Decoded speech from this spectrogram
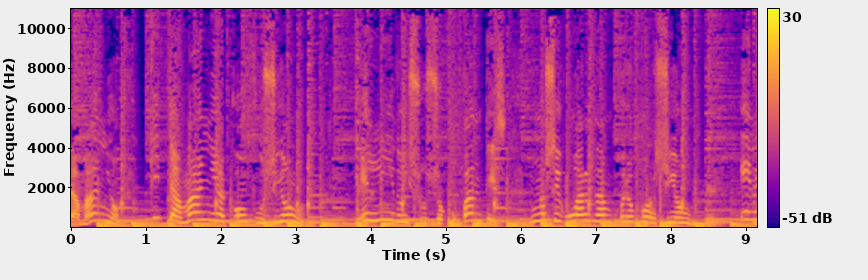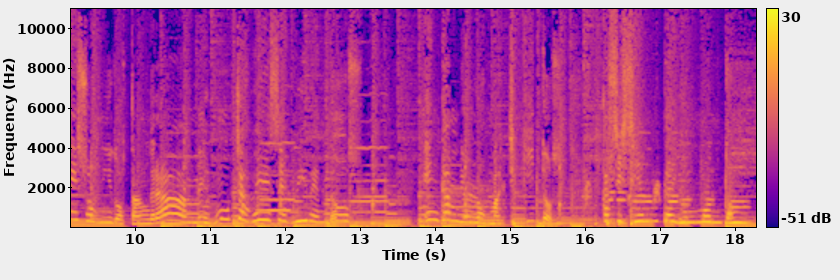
Tamaño, qué tamaña confusión. El nido y sus ocupantes no se guardan proporción. En esos nidos tan grandes muchas veces viven dos. En cambio en los más chiquitos casi siempre hay un montón.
